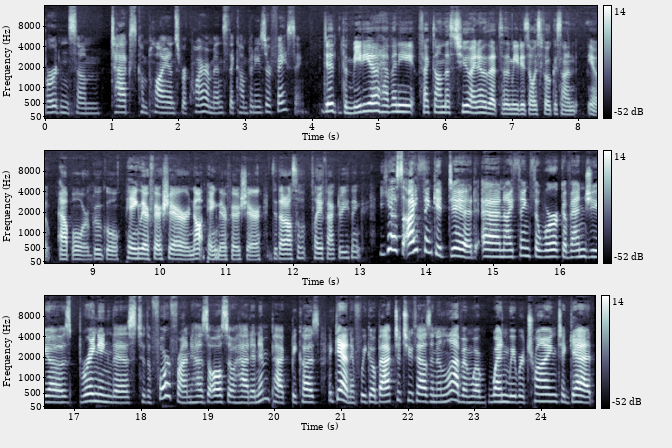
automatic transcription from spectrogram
burdensome tax compliance requirements that companies are facing. Did the media have any effect on this too? I know that the media is always focused on, you know, Apple or Google paying their fair share or not paying their fair share. Did that also play a factor, you think? Yes, I think it did. And I think the work of NGOs bringing this to the forefront has also had an impact because, again, if we go back to 2011, where, when we were trying to get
